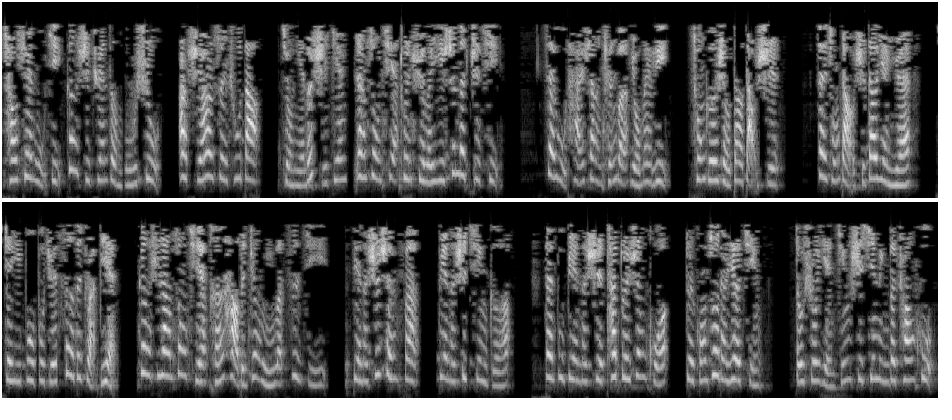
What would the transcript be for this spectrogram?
超炫舞技更是圈粉无数。二十二岁出道，九年的时间让宋茜褪去了一身的稚气，在舞台上沉稳有魅力。从歌手到导师，再从导师到演员，这一步步角色的转变。更是让宋茜很好的证明了自己，变的是身份，变的是性格，但不变的是他对生活、对工作的热情。都说眼睛是心灵的窗户，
